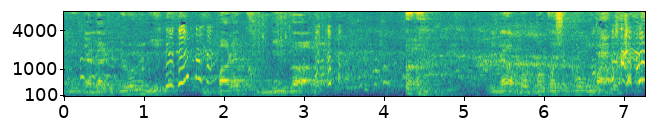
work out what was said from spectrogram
음, 내가 듣기로는 이 이빨에 금리가 내가 뭐 먹고 싶은 막춤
